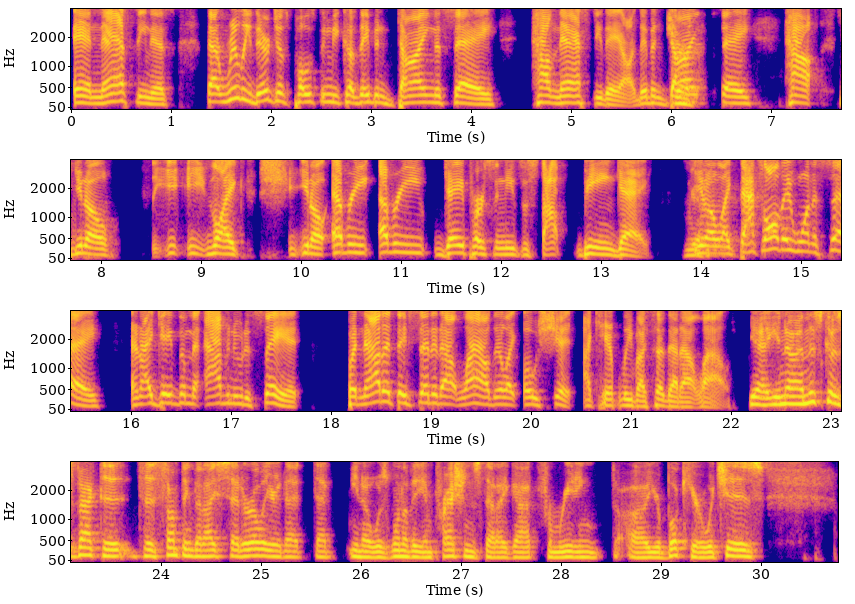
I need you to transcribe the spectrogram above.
and nastiness that really they're just posting because they've been dying to say how nasty they are. They've been dying sure. to say how, you know, like you know every every gay person needs to stop being gay yeah. you know like that's all they want to say and i gave them the avenue to say it but now that they've said it out loud they're like oh shit i can't believe i said that out loud yeah, you know, and this goes back to to something that I said earlier that that you know was one of the impressions that I got from reading uh, your book here, which is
